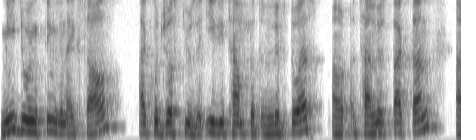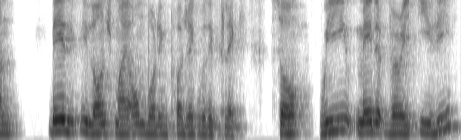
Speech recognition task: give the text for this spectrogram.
me doing things in Excel, I could just use an easy template in LiftOS, uh, 10lift back then, and basically launch my onboarding project with a click. So we made it very easy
